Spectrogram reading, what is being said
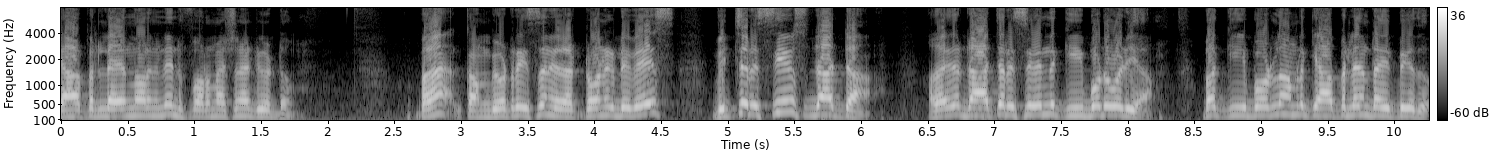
ക്യാപിറ്റൽ എന്ന് പറഞ്ഞിട്ട് ഇൻഫോർമേഷൻ ആയിട്ട് കിട്ടും. അപ്പോൾ computer is an electronic device which receives data അതായത് ഡാറ്റ റിസീവ് ചെയ്യുന്ന കീബോർഡ് വഴിയാണ് അപ്പോൾ കീബോർഡിൽ നമ്മൾ ക്യാപിറ്റൽ ടൈപ്പ് ചെയ്തു.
